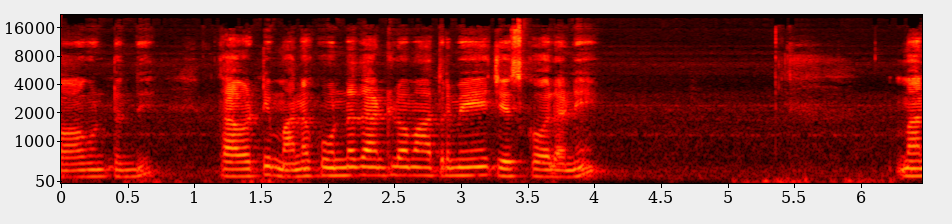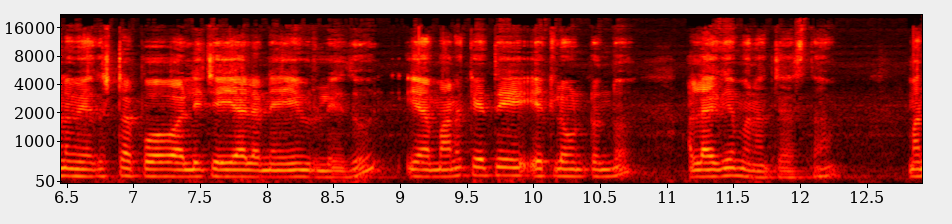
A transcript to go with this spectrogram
బాగుంటుంది. కాబట్టి మనకు ఉన్న దాంట్లో మాత్రమే చేసుకోవాలని మనం ఎక్స్ట్రా పోవాలి చేయాలనే ఏమి లేదు. ఇక మనకైతే ఎట్లా ఉంటుందో అలాగే మనం చేస్తాం. మన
